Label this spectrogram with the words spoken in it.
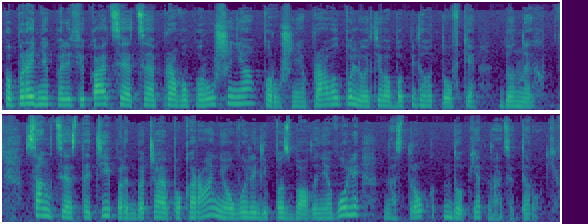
Попередня кваліфікація це правопорушення, порушення правил польотів або підготовки до них. Санкція статті передбачає покарання у вигляді позбавлення волі на строк до 15 років.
